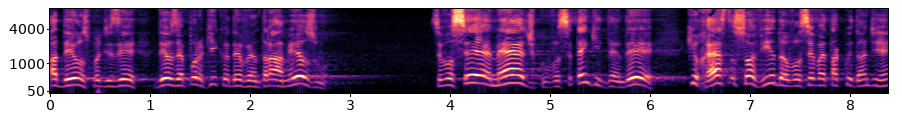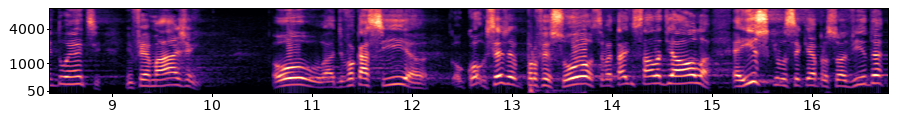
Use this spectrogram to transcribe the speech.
a Deus para dizer: Deus, é por aqui que eu devo entrar mesmo? Se você é médico, você tem que entender que o resto da sua vida você vai estar cuidando de gente doente, enfermagem, ou advocacia, seja professor, você vai estar em sala de aula. É isso que você quer para a sua vida?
